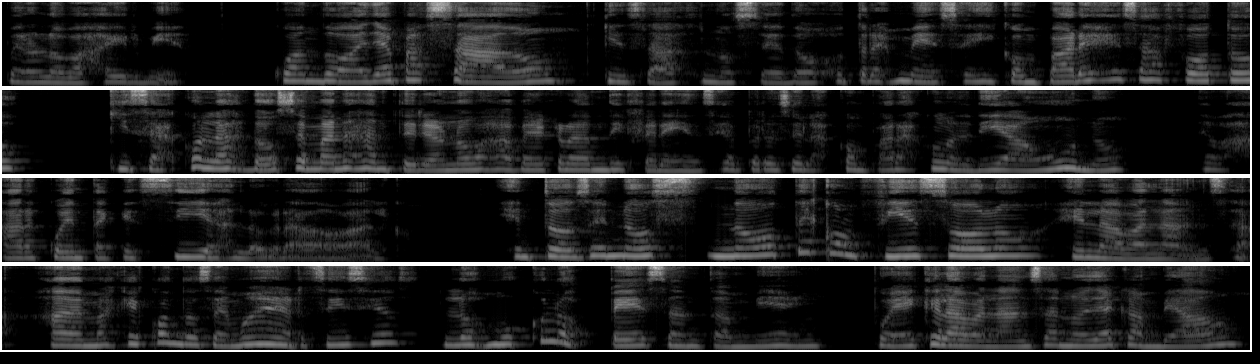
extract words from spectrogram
pero lo vas a ir viendo cuando haya pasado quizás, no sé, dos o tres meses y compares esa foto quizás con las dos semanas anteriores no vas a ver gran diferencia, pero si las comparas con el día uno, te vas a dar cuenta que sí has logrado algo. Entonces no, no te confíes solo en la balanza. Además que cuando hacemos ejercicios, los músculos pesan también. Puede que la balanza no haya cambiado,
